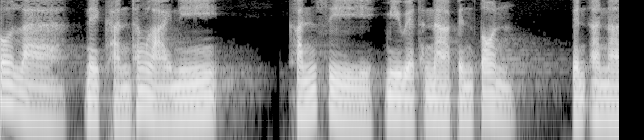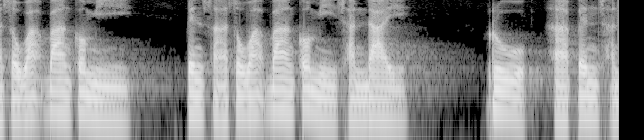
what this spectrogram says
ก็แลในขันทั้งหลายนี้ ขันสี่มีเวทนาเป็นต้น เป็นอนาสวะบ้างก็มี เป็นสาสวะบ้างก็มีฉันใด รูปหาเป็นฉัน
